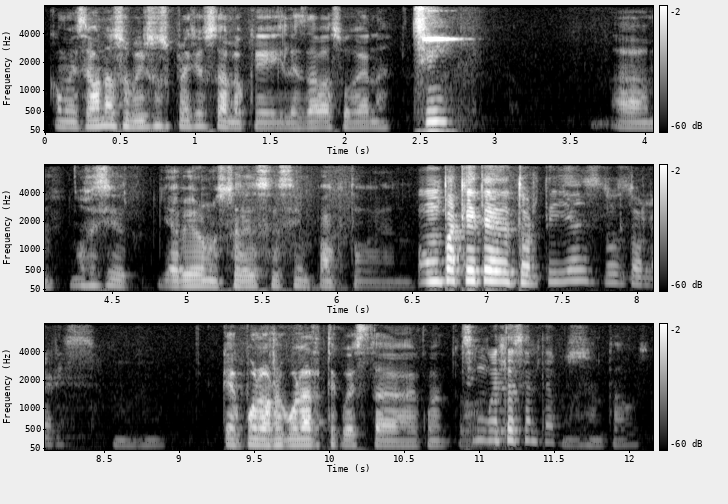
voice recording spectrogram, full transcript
comenzaron a subir sus precios a lo que les daba su gana. Sí, No sé si ya vieron ustedes ese impacto en- un paquete de tortillas, dos dólares. que por lo regular te cuesta cuánto 50 centavos. centavos.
